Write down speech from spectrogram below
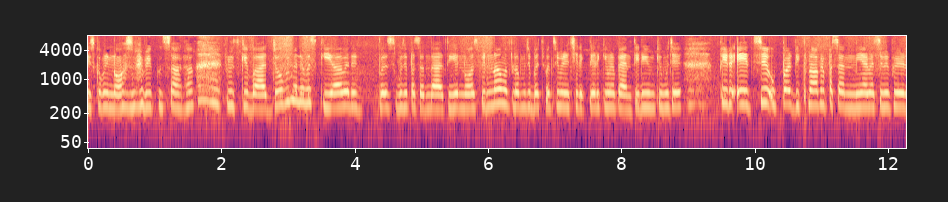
इसको अपनी नोज़ में भी कुछ सारा फिर उसके बाद जो भी मैंने बस किया, मैंने बस मुझे पसंद आती है। नोज़ पिन ना मतलब मुझे बचपन से बड़ी अच्छी लगती है, लेकिन मैं पहनती नहीं हूँ क्योंकि मुझे फिर एज से ऊपर दिखना फिर पसंद नहीं है। वैसे भी फिर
